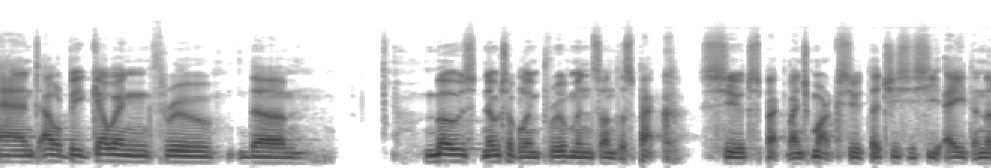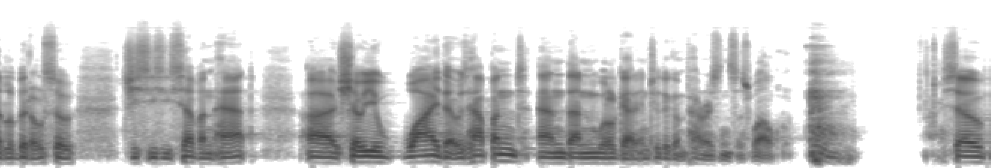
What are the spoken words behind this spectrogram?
And I will be going through the most notable improvements on the spec suit, spec benchmark suit that GCC 8 and a little bit also GCC 7 had, uh, show you why was happened, and then we'll get into the comparisons as well. so,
